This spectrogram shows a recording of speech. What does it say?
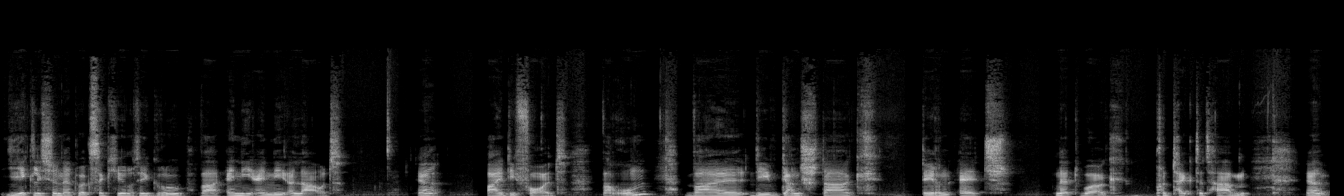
jegliche Network Security Group war any any allowed. Ja, by default. Warum? Weil die ganz stark deren Edge Network protected haben. Ja,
